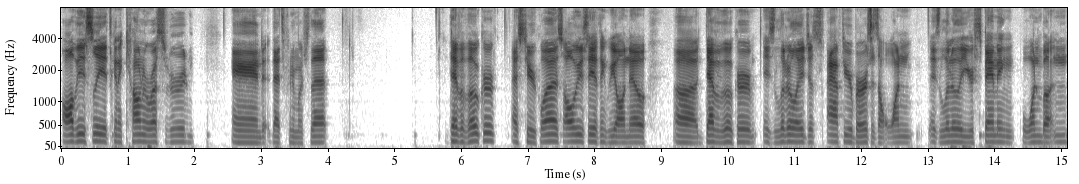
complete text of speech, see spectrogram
Obviously, it's going to counter Resolute, and that's pretty much that. Dev Evoker, S tier class. Obviously, I think we all know uh, Dev Evoker is literally just after your burst. It's a one. It's literally you're spamming one button,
